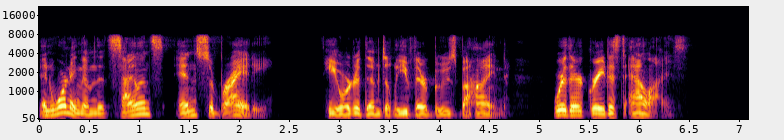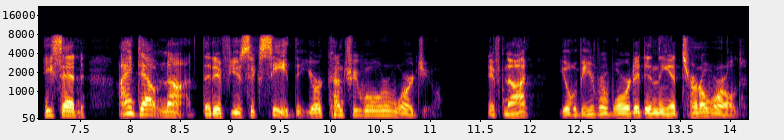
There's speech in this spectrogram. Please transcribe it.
and warning them that silence and sobriety he ordered them to leave their booze behind were their greatest allies. He said, I doubt not that if you succeed that your country will reward you. If not, you will be rewarded in the eternal world,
